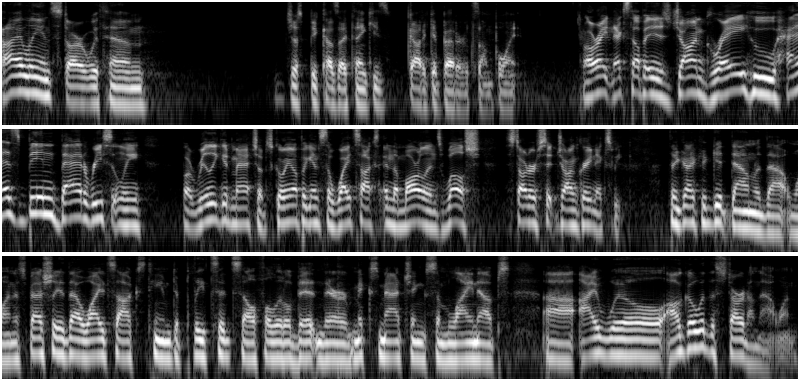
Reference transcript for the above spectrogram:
Eileen start with him just because I think he's got to get better at some point. All right, next up is Jon Gray, who has been bad recently, but really good matchups going up against the White Sox and the Marlins. Welsh, starter sit Jon Gray next week. Think I could get down with that one, especially if that White Sox team depletes itself a little bit and they're mix matching some lineups. Uh, I will. I'll go with the start on that one.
